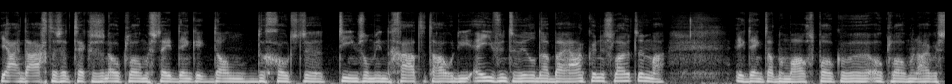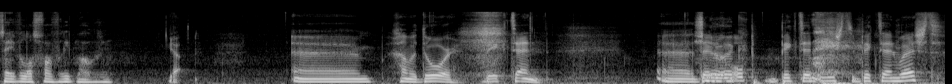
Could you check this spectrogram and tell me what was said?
ja, en daarachter zijn Texas en Oklahoma State denk ik dan de grootste teams om in de gaten te houden die eventueel daarbij aan kunnen sluiten. Maar ik denk dat normaal gesproken we Oklahoma en Iowa State wel als favoriet mogen zien. Ja. Uh, gaan we door. Big Ten. Uh, delen we op. Big Ten East, Big Ten West.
